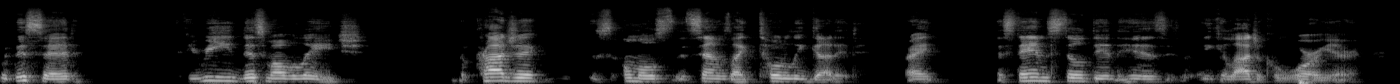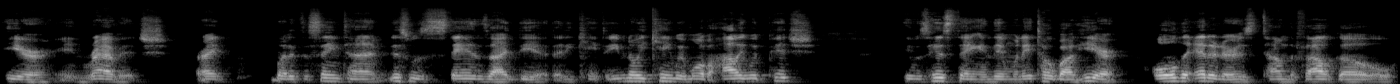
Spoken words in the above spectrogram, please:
with this said, if you read this Marvel Age, the project is almost it sounds like totally gutted, right? Stan still did his ecological warrior here in Ravage, right? But at the same time, this was Stan's idea that he came to. Even though he came with more of a Hollywood pitch, it was his thing. And then when they talk about here, all the editors, Tom DeFalco,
